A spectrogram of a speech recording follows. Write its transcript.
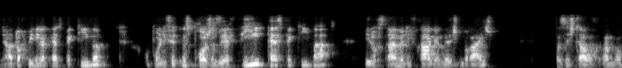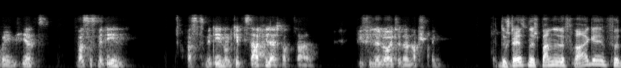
ja doch weniger Perspektive, obwohl die Fitnessbranche sehr viel Perspektive hat. Jedoch ist da immer die Frage, in welchem Bereich, was sich da auch ähm, orientiert. Was ist mit denen? Was ist mit denen? Und gibt es da vielleicht auch Zahlen, wie viele Leute dann abspringen? Du stellst eine spannende Frage, für,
